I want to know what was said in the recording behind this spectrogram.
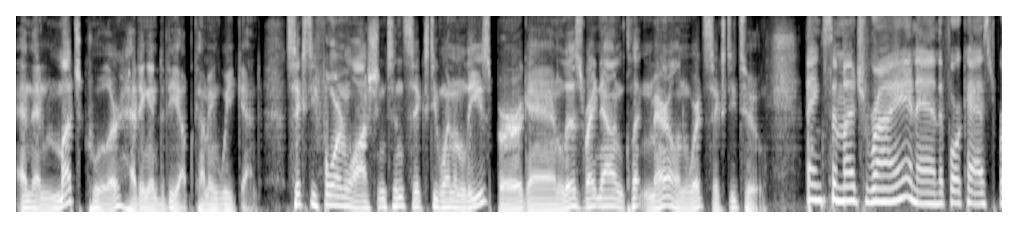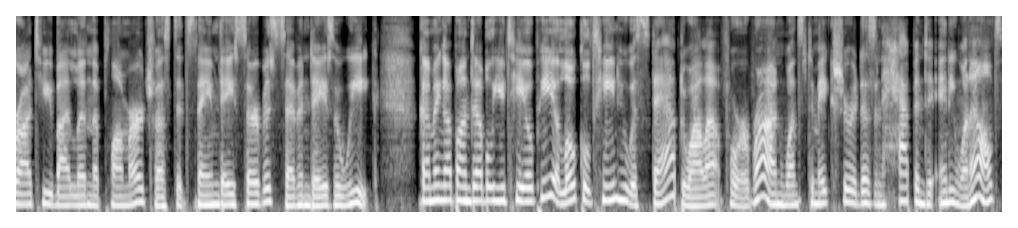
and then much cooler heading into the upcoming weekend. 64 in Washington, 61 in Leesburg, and Liz right now in Clinton, Maryland, we're at 62. Thanks so much, Ryan. And the forecast brought to you by Lynn the Plumber, trusted same day service seven days a week. Coming up on WTOP, a local teen who was stabbed while out for a run wants to make sure it doesn't happen to anyone else.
